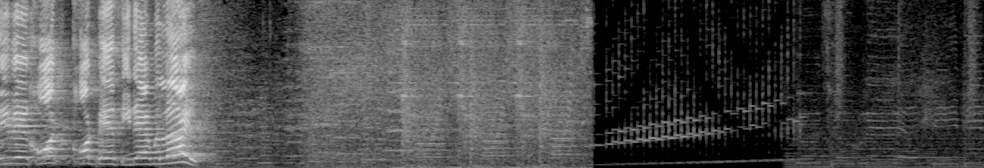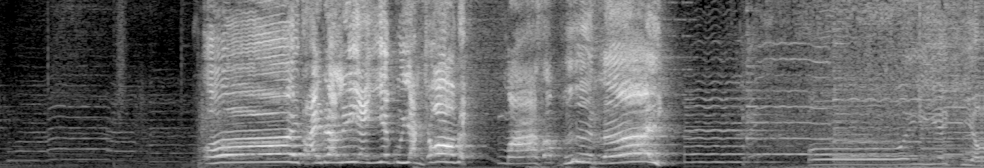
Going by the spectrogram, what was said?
สีเบคอนคอสเพย์สีแดงมาเลยโอ้ ไทยนาลี่ไอ้เหี้ยกูยังชอบ มาสะพืชเลย โอ้ยเหี้ยเขียว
